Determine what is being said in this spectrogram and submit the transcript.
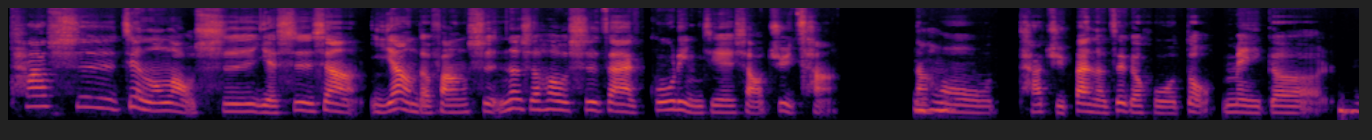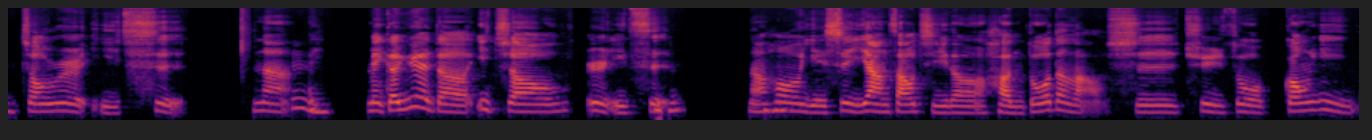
他是建龙老师，也是像一样的方式。那时候是在孤岭街小剧场，然后。他举办了这个活动，每个周日一次，那每个月的一周日一次，然后也是一样召集了很多的老师去做公益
